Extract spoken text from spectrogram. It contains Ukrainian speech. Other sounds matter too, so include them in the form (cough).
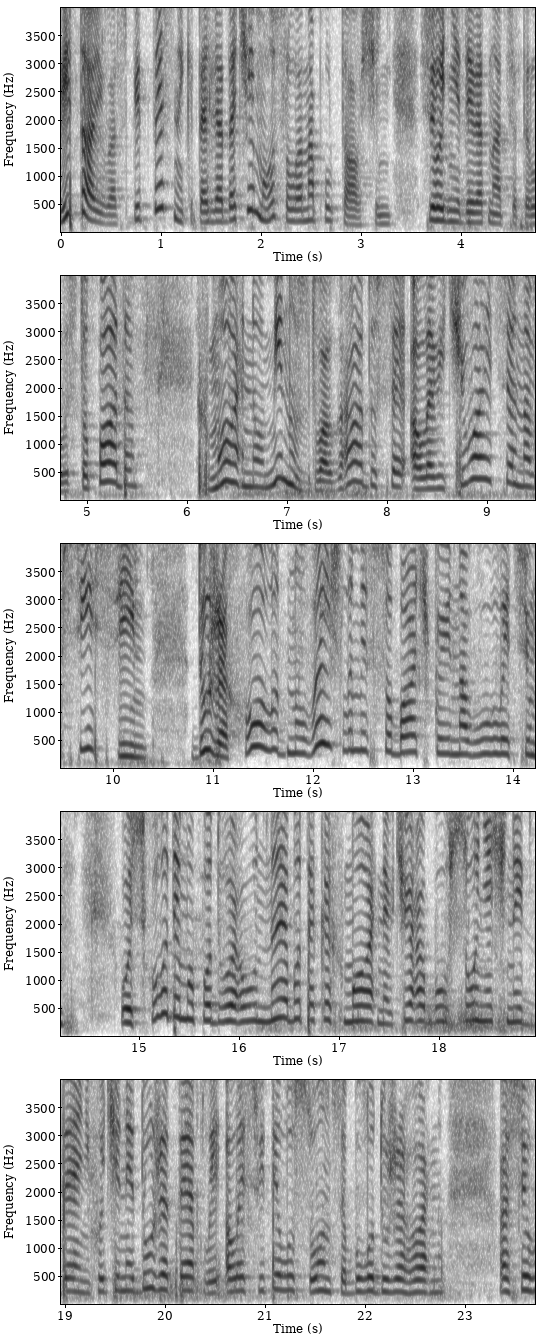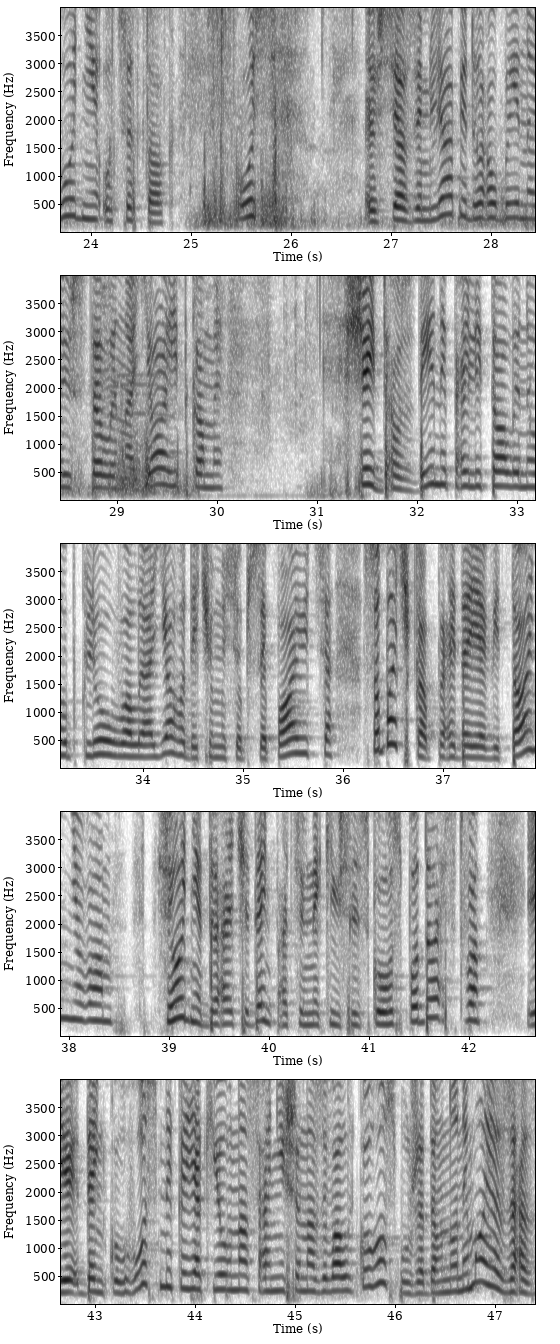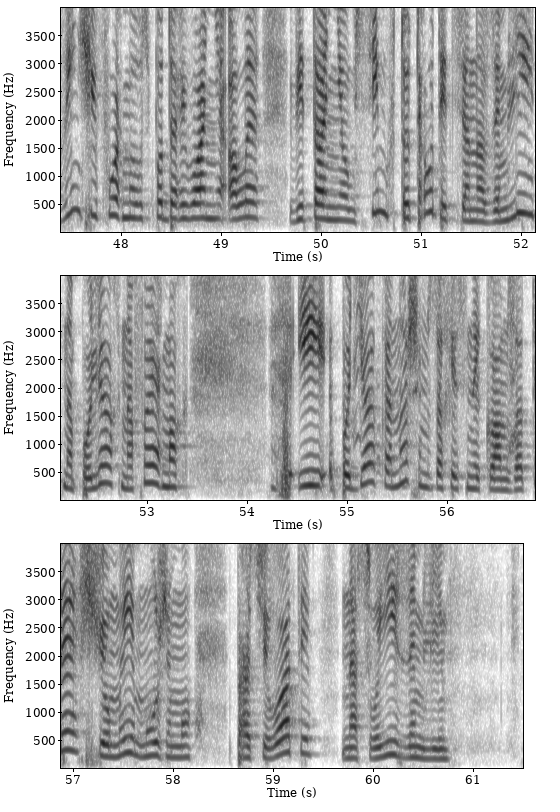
Вітаю вас, підписники та глядачі мого села на Полтавщині. Сьогодні 19 листопада, хмарно, мінус 2 градуси, але відчувається на всі 7. Дуже холодно, вийшли ми з собачкою на вулицю. Ось ходимо по двору, небо таке хмарне. Вчора був сонячний день, хоч і не дуже теплий, але світило сонце, було дуже гарно. А сьогодні оце так. Ось вся земля під горобиною стелена ягідками. Ще й дроздини прилітали, не обкльовували, а ягоди чомусь обсипаються. Собачка передає вітання вам. Сьогодні, до речі, День працівників сільського господарства, і День колгоспника, як його в нас раніше називали. Колгоспу вже давно немає, зараз інші форми господарювання, але вітання усім, хто трудиться на землі, на полях, на фермах. (laughs) І подяка нашим захисникам за те, що ми можемо працювати на своїй землі.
